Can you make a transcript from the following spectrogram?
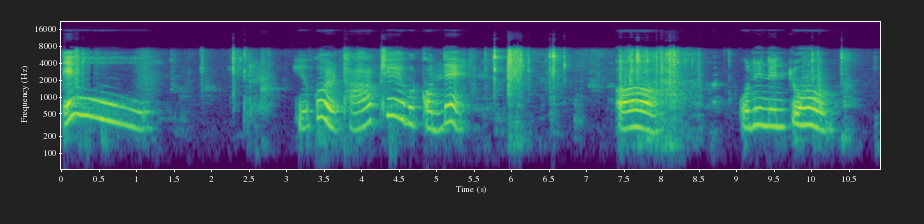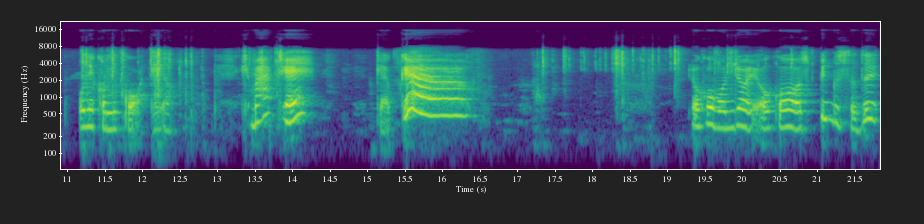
네오 이걸 다 합체해 볼 건데 어 오늘은 좀 오래 걸릴 것 같아요. 그만 합체. 껴껴 요거 먼저 요거 스핑크스들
